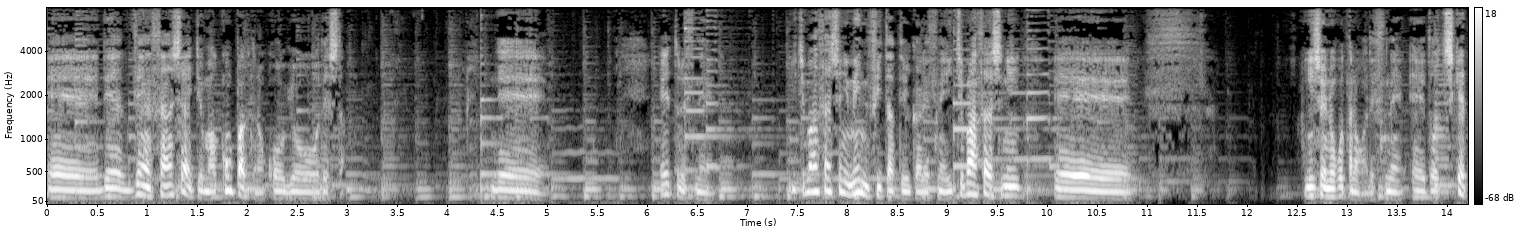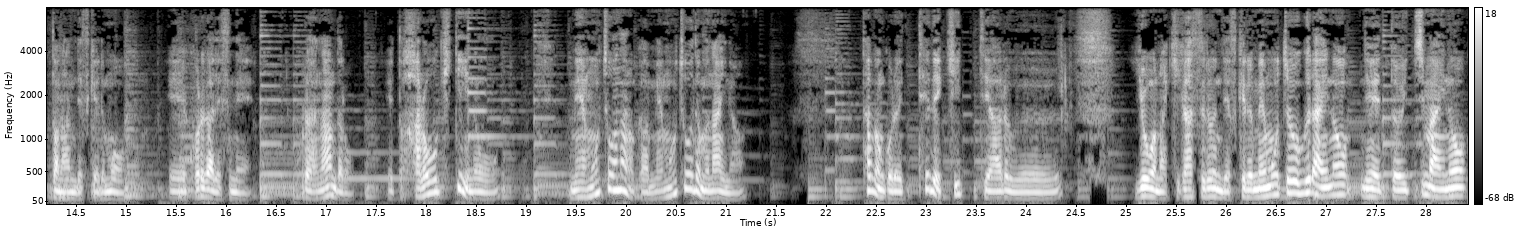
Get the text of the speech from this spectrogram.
えー、で、全3試合という、まあ、コンパクトな工業でした。で、えっ、とですね、一番最初に目についたというかですね、一番最初に、えー、印象に残ったのがですね、えっ、ー、と、チケットなんですけども、えー、これがですね、これは何だろう、えっ、と、ハローキティのメモ帳なのか？メモ帳でもないな？多分これ手で切ってあるような気がするんですけど、メモ帳ぐらいの、えっ、と、一枚の、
